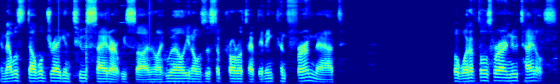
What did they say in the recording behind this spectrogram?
And that was Double Dragon 2 side art we saw. And they're like, well, you know, was this a prototype? They didn't confirm that. But what if those were our new titles?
